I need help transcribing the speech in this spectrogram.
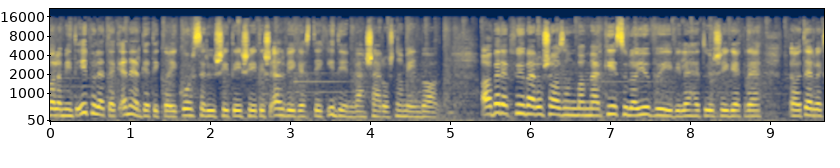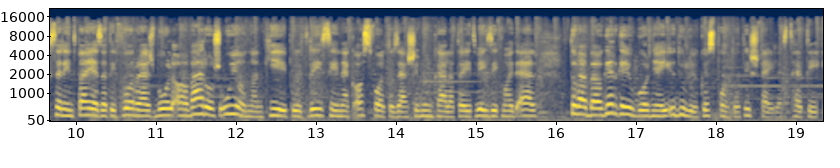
valamint épületek energetikai korszerűsítését is elvégezték idén Vásárosnaményban. A Bereg fővárosa azonban már készül a jövő évi lehetőségekre. A tervek szerint pályázati forrásból a város újonnan kiépült részének aszfaltozási munkálatait végzik majd el, továbbá a Gergely-ugornyai üdülőközpontot is fejleszthetik.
